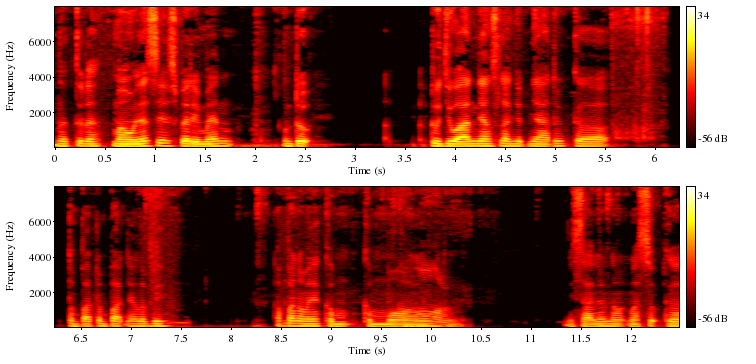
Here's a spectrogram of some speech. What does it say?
Nah itu dah. Maunya sih eksperimen Untuk Tujuan yang selanjutnya tuh ke Tempat-tempat yang lebih Apa namanya Ke, ke mall, mall. Misalnya masuk ke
